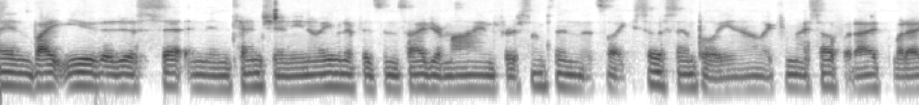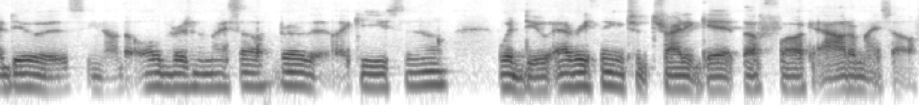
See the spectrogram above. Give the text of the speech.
I invite you to just set an intention. You know, even if it's inside your mind for something that's like so simple. You know, like for myself, what I what I do is, you know, the old version of myself, bro, that like you used to know, would do everything to try to get the fuck out of myself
